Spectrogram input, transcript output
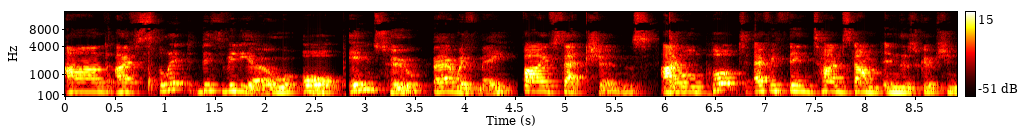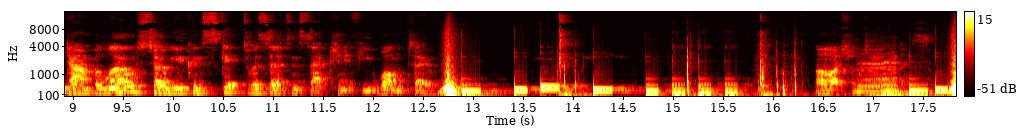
and I've split this video up into, bear with me, five sections. I will put everything timestamped in the description down below so you can skip to a certain section if you want to. Oh, I shouldn't have done this.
